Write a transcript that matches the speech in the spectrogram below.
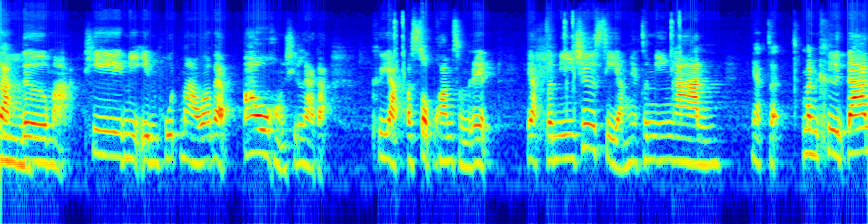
จากเดิมอะที่มีอินพุตมาว่าแบบเป้าของชินแลกอะคืออยากประสบความสำเร็จ อยากจะมีชื่อเสียง อยากจะมีงาน อยากจะมันคือด้าน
